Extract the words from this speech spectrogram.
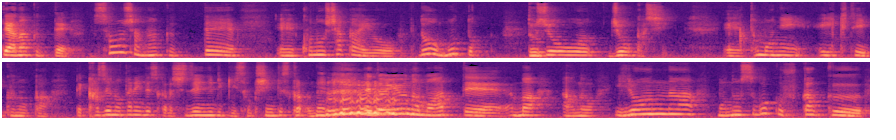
ではなくってそうじゃなくって、えーこの社会をどうもっと土壌を浄化し、えー共に生きていくのか。で風の谷ですから自然エネルギー促進ですからね えというのもあって、まあ、あのいろんなものすごく深く、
